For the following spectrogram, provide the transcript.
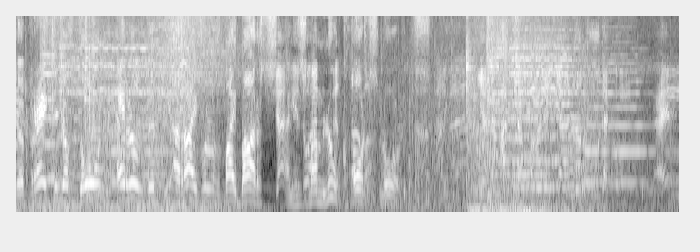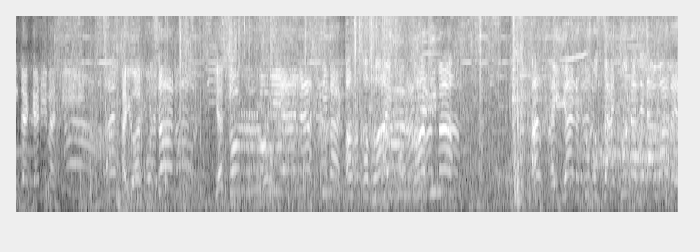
The breaking of dawn heralded the arrival of Baibars and his Mamluk horse lords. يتحتم علي أن أقودكم عند كلمتي. أيها الفرسان يسرني أن أختمك القذائف قادمة الخيالة مستعدون للأوامر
